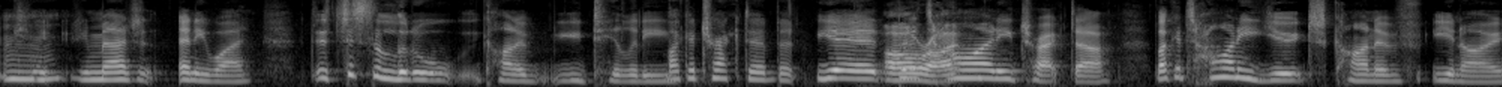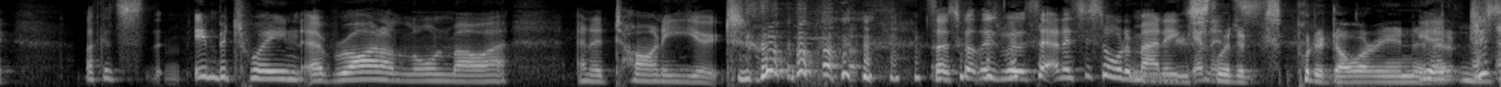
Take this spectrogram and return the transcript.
Can you, can you imagine? Anyway, it's just a little kind of utility, Like a tractor, but yeah, but Oh, a right. tiny tractor, like a tiny Ute, kind of you know, like it's in between a ride-on lawnmower and a tiny Ute. so it's got these wheels, and it's just automatic. You and it's, it, put a dollar in, and Yeah, it just-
